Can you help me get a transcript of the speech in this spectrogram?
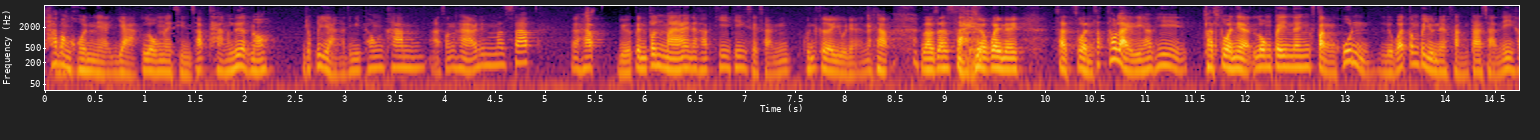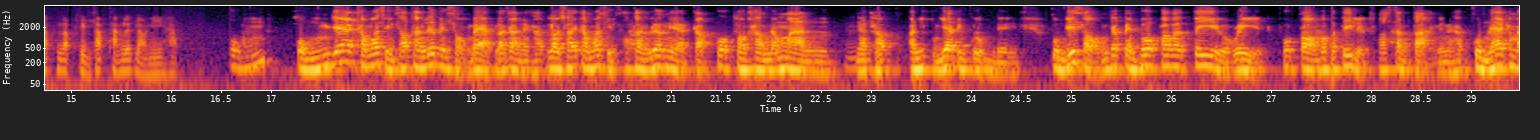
ถ้าบางคนเนี่ยอยากลงในสินทรัพย์ทางเลือกเนาะยกตัวอย่างอาจจะมีทองคำอสังหาริมทรัพย์นะครับหรือเป็นต้นไม้นะครับที่พี่เสกสรรคุ้นเคยอยู่เนี่ยนะครับเราจะใส่ลงไปในสัดส่วนสักเท่าไหร่ดีครับพี่สัดส่วนเนี่ยลงไปในฝั่งหุ้น หรือว่าต้องไปอยู่ในฝั่งตราสารหนี้ครับสำหรับสินทรัพย์ทางเลือกเหล่านี้ครับผม ผมแยกคำว่าสินทรัพย์ทางเลือกเป็นสองแบบแล้วกันนะครับ เราใช้คำว่าสินทรัพย์ทางเลือกเนี่ยกับพวกทองคำน้ำมันนะครับ อันนี้ผมแยกเป็นกลุ่มหนึ่ง กลุ่มที่สองจะเป็นพวก property หรือ REIT พวกกอง property หรือ trust ต่างๆเนี่ยนะครับ กลุ่มแรกทำไม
